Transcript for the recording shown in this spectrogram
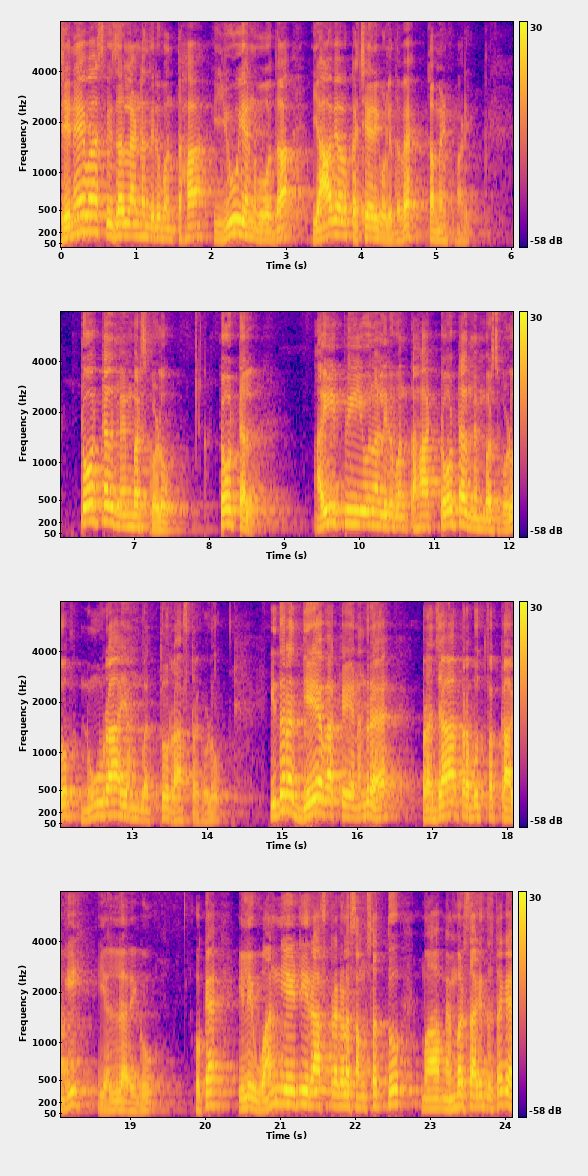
ಜೆನೇವಾ ಸ್ವಿಟ್ಜರ್ಲ್ಯಾಂಡ್ನಲ್ಲಿರುವಂತಹ ಯು ಎನ್ ಓದ ಯಾವ್ಯಾವ ಕಚೇರಿಗಳಿದ್ದಾವೆ ಕಮೆಂಟ್ ಮಾಡಿ. ಟೋಟಲ್ ಮೆಂಬರ್ಸ್ಗಳು ಟೋಟಲ್ ಐ ಪಿ ಯುನಲ್ಲಿರುವಂತಹ ಟೋಟಲ್ ಮೆಂಬರ್ಸ್ಗಳು ನೂರ ಎಂಬತ್ತು ರಾಷ್ಟ್ರಗಳು. ಇದರ ಧ್ಯೇಯವಾಕ್ಯ ಏನಂದರೆ ಪ್ರಜಾಪ್ರಭುತ್ವಕ್ಕಾಗಿ ಎಲ್ಲರಿಗೂ. ಓಕೆ ಇಲ್ಲಿ ಒನ್ ಏಯ್ಟಿ ರಾಷ್ಟ್ರಗಳ ಸಂಸತ್ತು ಮೆಂಬರ್ಸ್ ಆಗಿದ್ದ ಜೊತೆಗೆ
